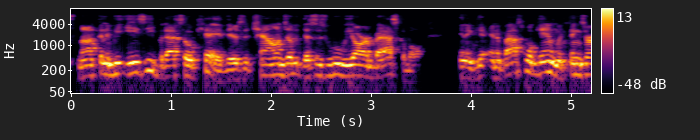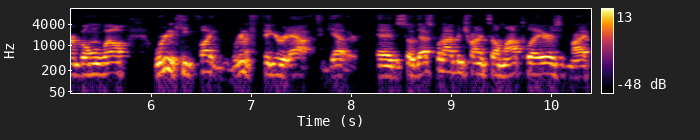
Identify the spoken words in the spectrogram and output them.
It's not going to be easy, but that's okay. There's a challenge of it. This is who we are in basketball. In a, in a basketball game, when things aren't going well, we're going to keep fighting. We're going to figure it out together. And so that's what I've been trying to tell my players, my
